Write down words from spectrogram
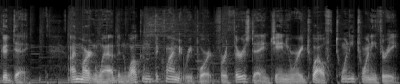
Good day. I'm Martin Webb, and welcome to the Climate Report for Thursday, January 12th, 2023.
